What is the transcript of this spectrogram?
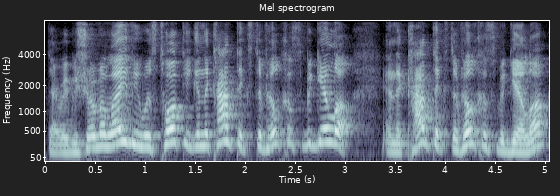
that Rabbi Shimon Levi was talking in the context of Hilchas Megillah. In the context of Hilchas Megillah,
